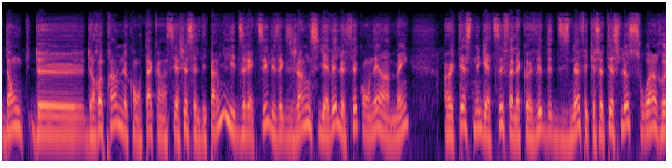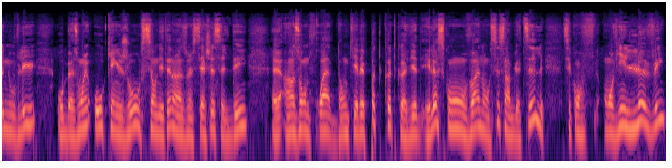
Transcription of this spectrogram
donc de, de reprendre le contact en CHSLD. Parmi les directives, les exigences, il y avait le fait qu'on ait en main un test négatif à la COVID-19 et que ce test-là soit renouvelé au besoin aux 15 jours si on était dans un CHSLD euh, en zone froide. Donc, il n'y avait pas de cas de COVID. Et là, ce qu'on va annoncer, semble-t-il, c'est qu'on on vient lever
